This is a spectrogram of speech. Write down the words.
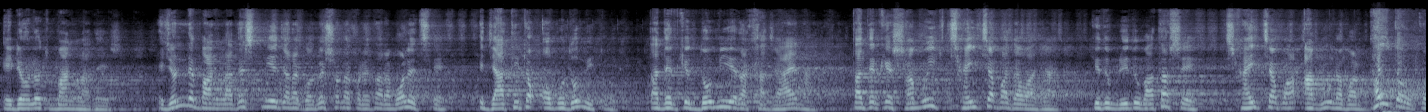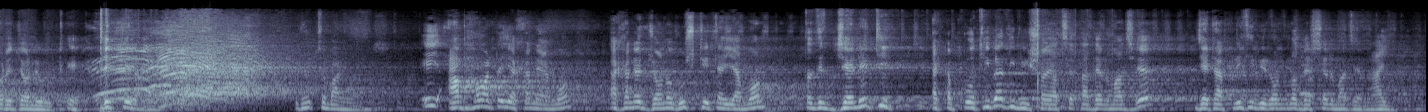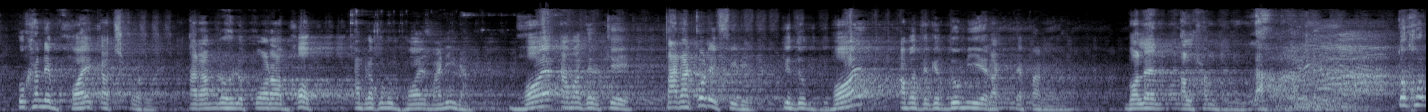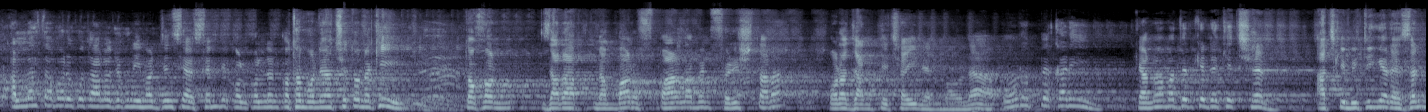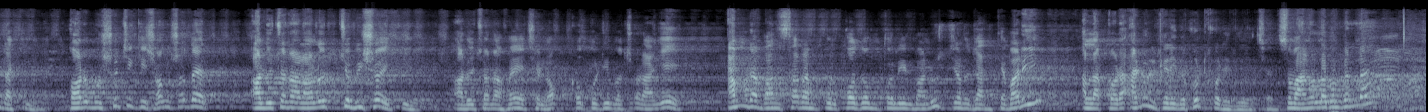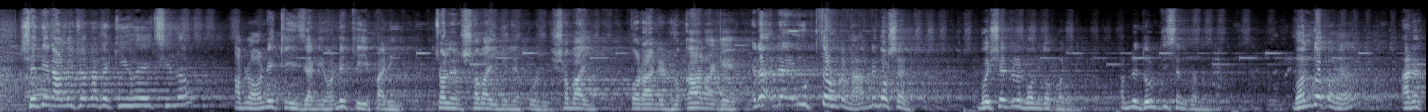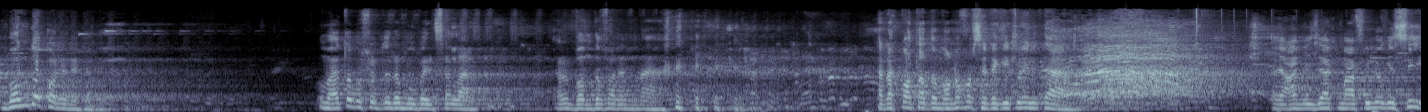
এটা হলো বাংলাদেশ। এই জন্য বাংলাদেশ নিয়ে যারা গবেষণা করে, তারা বলেছে এই জাতিটা অবদমিত। তাদেরকে দমিয়ে রাখা যায় না। তাদেরকে সাময়িক ছাই চাপা দেওয়া যায়। কিন্তু মৃদু বাতাসে ছাই চাপা আগুন আবার ধাউ ধাউ করে জ্বলে উঠে দেখতে লাগে এটা হচ্ছে বাংলাদেশ। এই আবহাওয়াটাই এখানে এমন, এখানে জনগোষ্ঠীটাই এমন, তাদের জেনেটিক একটা প্রতিবাদী বিষয় আছে তাদের মাঝে, যেটা পৃথিবীর অন্য দেশের মাঝে নাই। ওখানে ভয় কাজ করে। আর আমরা হলো পরাভব। আমরা কোনো ভয় মানি না। ভয় আমাদেরকে তাড়া করে ফিরে, কিন্তু ভয় আমাদেরকে দমিয়ে রাখতে পারে না। বলেন, আলহামদুলিল্লাহ। তখন আল্লাহ তাবারক তাআলা যখন ইমার্জেন্সি অ্যাসেম্বলি কল করলেন, কথা মনে আছে তো নাকি? তখন যারা মেম্বার অফ পার্লামেন্ট ফেরিস্তারা, ওরা জানতে চাইলেন, মাওলা, ও রব্বে কারিম, কেন আমাদেরকে ডেকেছেন? আজকে মিটিংয়ের এজেন্ডা কি? কর্মসূচি কি সংসদের আলোচনার আলোচ্য বিষয় কি? আলোচনা হয়েছে লক্ষ কোটি বছর আগে। আমরা বানসারামপুর কদমতলির মানুষ, যেন জানতে পারি, আল্লাহ করা আনুল কারিমে কুট করে দিয়েছেন। সুবাহ আল্লাহ বলবেন না? সেদিন আলোচনাটা কি হয়েছিল? আমরা অনেকেই জানি, অনেকেই পারি। চলেন সবাই মিলে পড়ি। সবাই কোরআনে ঢোকার আগে এটা এটা উঠতে হবে না, আপনি বসেন। বসে এটা বন্ধ করেন। আপনি দৌড় দিচ্ছেন কেন? বন্ধ করেন? আরে বন্ধ করেন এটা। মা, এত বছর ধরে মোবাইল চালান আমি বন্ধ করেন না। একটা কথা তো মনে পড়ছে এটা কি নিতা এই আমি যাক মাহফিলও গেছি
